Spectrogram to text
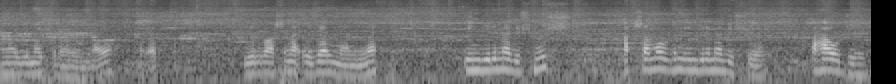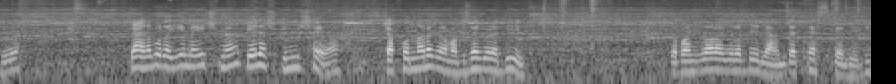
Ama yemek reyonları. Evet. Yılbaşına özel menüler. İndirime düşmüş. Akşam oldu mu indirime düşüyor. Daha ucuz diyor. Yani burada yeme içme beleş bir şey ya. Japonlara göre ama bize göre değil. Yabancılara göre değil yani bize ters geliyor. Biz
